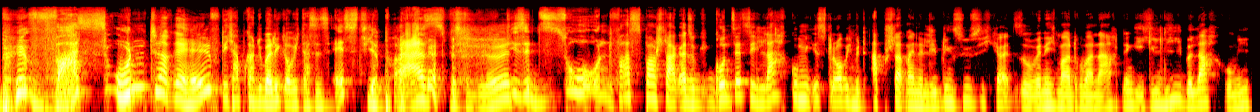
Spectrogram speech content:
Was? Untere Hälfte? Ich habe grad überlegt, ob ich das ins S-Tier packe. Was? Bist du blöd? Die sind so unfassbar stark. Also, grundsätzlich Lachgummi ist, glaube ich, mit Abstand meine Lieblingssüßigkeit. So, wenn ich mal drüber nachdenke, ich liebe Lachgummi.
